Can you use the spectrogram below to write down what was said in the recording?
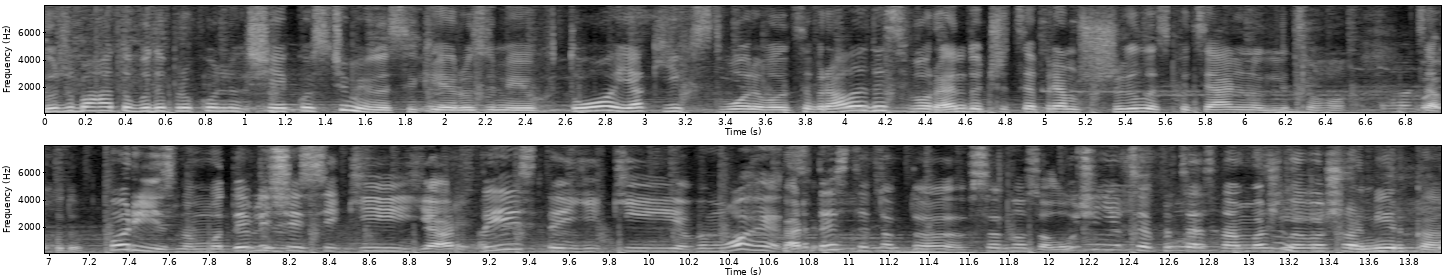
Дуже багато буде прикольних ще й костюмів, наскільки я розумію. Хто як їх створювали? Це брали десь в оренду, чи це прям шили спеціально для цього заходу? По-різному, дивлячись, які є артисти, які вимоги. Артисти, тобто, все одно залучені в цей процес. Нам важливо, щоб Примірка.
